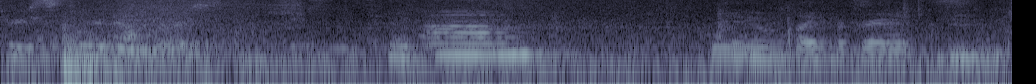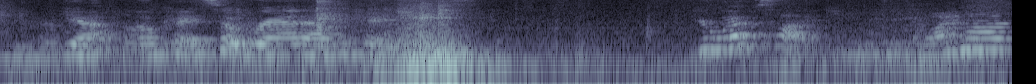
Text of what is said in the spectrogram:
through, through numbers. Um, When you apply for grants. you have yeah, okay, so grant applications. Your website, why not,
